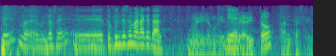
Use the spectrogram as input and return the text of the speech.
Sí, no sé. Eh, ¿Tu fin de semana qué tal? Muy bien, muy bien. bien. fantástico.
